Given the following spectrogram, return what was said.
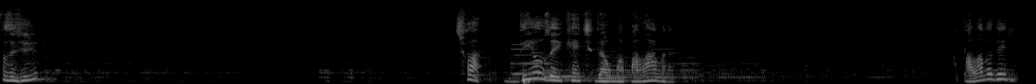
Fazendo sentido? Eu falar. Deus aí quer te dar uma palavra. A palavra dele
